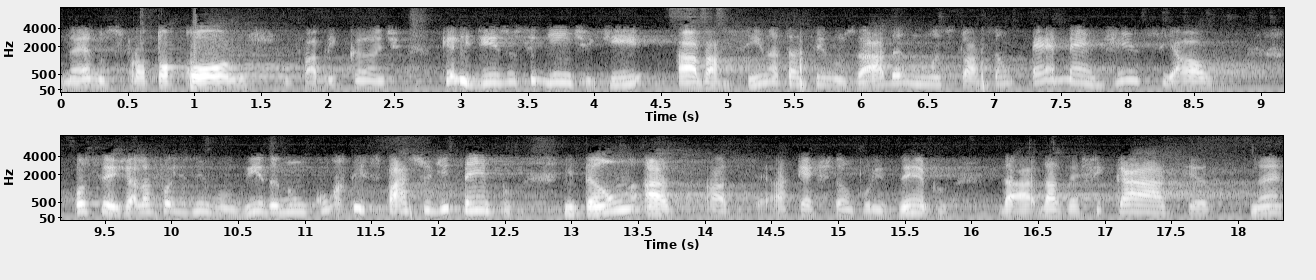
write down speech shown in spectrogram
né, nos protocolos do fabricante, que ele diz o seguinte, que a vacina está sendo usada numa situação emergencial. Ou seja, ela foi desenvolvida num curto espaço de tempo. Então, a, a, a questão, por exemplo, da, das eficácias, né,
